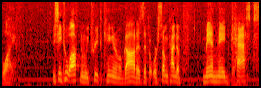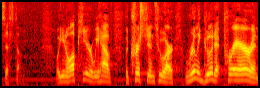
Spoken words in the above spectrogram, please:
life. You see, too often we treat the kingdom of God as if it were some kind of man made caste system. Well, you know, up here we have the Christians who are really good at prayer and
